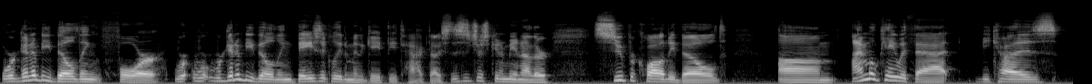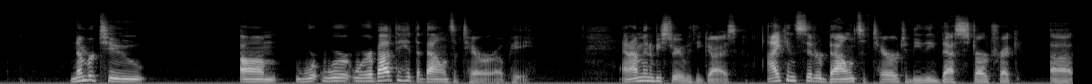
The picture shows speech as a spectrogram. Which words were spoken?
we're going to be building for, we're, we're going to be building basically to mitigate the attack dice. This is just going to be another super quality build. Um, I'm okay with that because, number two, um, we're, we're, we're about to hit the balance of terror OP. And I'm going to be straight with you guys. I consider Balance of Terror to be the best Star Trek uh,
